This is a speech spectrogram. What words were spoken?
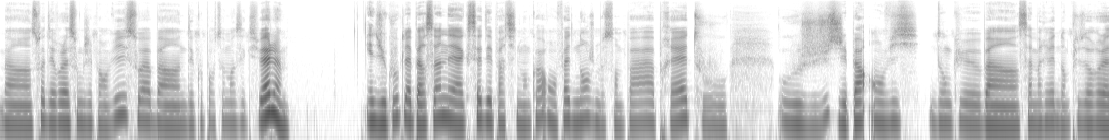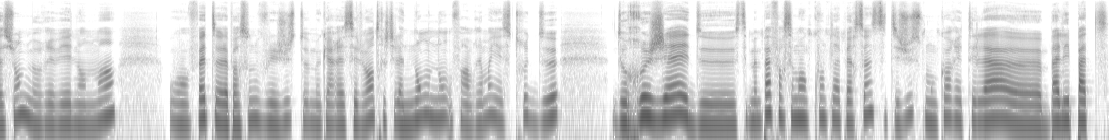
ben, soit des relations que j'ai pas envie, soit ben, des comportements sexuels. Et du coup, que la personne ait accès à des parties de mon corps, où en fait, non, je me sens pas prête ou, ou juste j'ai pas envie. Donc, euh, ben, ça m'arrivait dans plusieurs relations de me réveiller le lendemain où en fait la personne voulait juste me caresser le ventre et j'étais là non non. Enfin vraiment il y a ce truc de de rejet et de c'est même pas forcément contre la personne c'était juste mon corps était là euh, bas les pattes.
